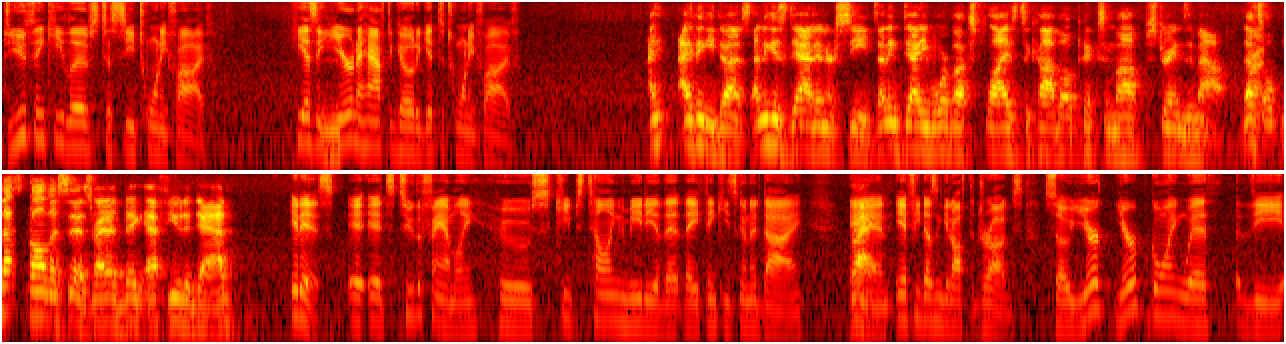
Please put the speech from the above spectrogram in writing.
Do you think he lives to see 25? He has a Mm. year and a half to go to get to 25. I, I think he does. I think his dad intercedes. I think Daddy Warbucks flies to Cabo, picks him up, straightens him out. That's Right. that's what all this is, right? A big fu to Dad. It is. It, it's to the family who keeps telling the media that they think he's going to die, Right. and if he doesn't get off the drugs. So you're you're going with the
